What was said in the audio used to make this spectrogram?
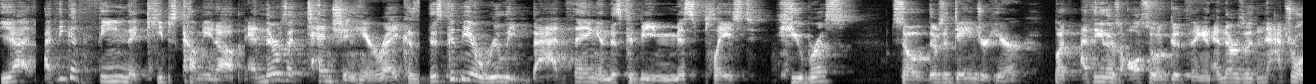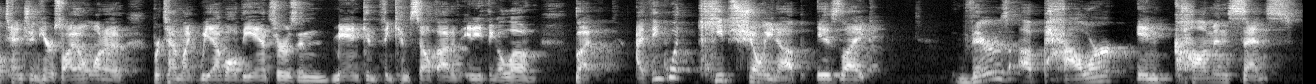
Yeah, I think a theme that keeps coming up, and there's a tension here, right? Because this could be a really bad thing and this could be misplaced hubris. So there's a danger here. But I think there's also a good thing. And there's a natural tension here. So I don't want to pretend like we have all the answers and man can think himself out of anything alone. But I think what keeps showing up is like there's a power in common sense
